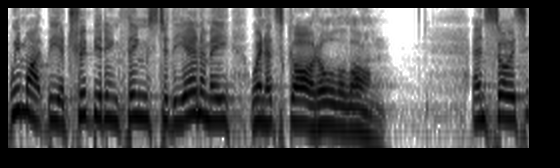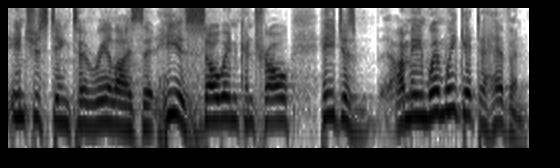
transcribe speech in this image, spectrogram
We might be attributing things to the enemy when it's God all along. And so it's interesting to realize that He is so in control. He just, I mean, when we get to heaven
